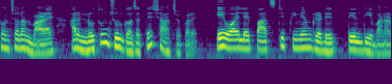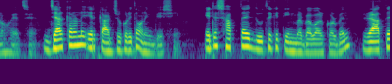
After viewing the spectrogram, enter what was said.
সঞ্চালন বাড়ায় আর নতুন চুল গজাতে সাহায্য করে। এই অয়েলে পাঁচটি প্রিমিয়াম গ্রেডের তেল দিয়ে বানানো হয়েছে, যার কারণে এর কার্যকারিতা অনেক বেশি। এটা সপ্তাহে দু থেকে তিনবার ব্যবহার করবেন, রাতে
